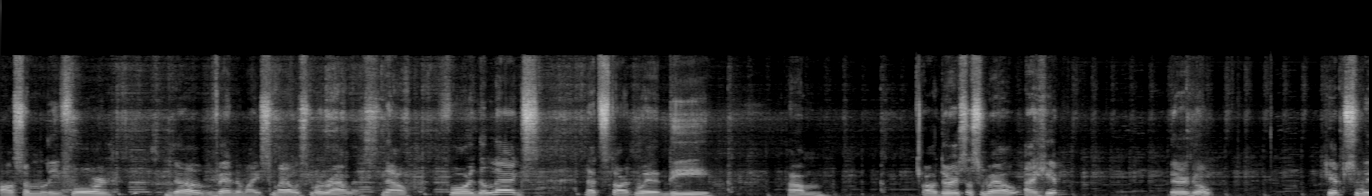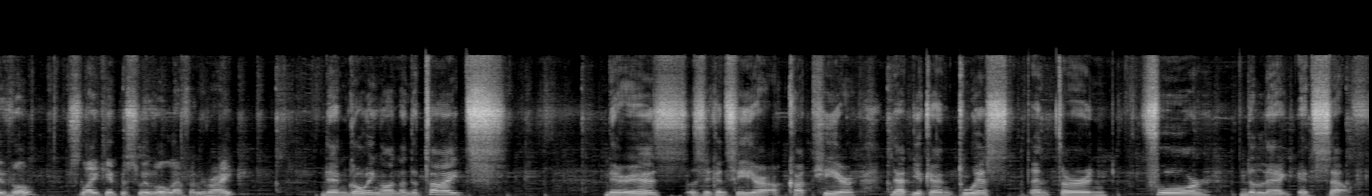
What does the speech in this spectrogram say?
awesomely for the Venomized Miles Morales. Now, for the legs, let's start with the um, oh, there's as well a hip there you go. Hip swivel. Slight hip swivel left and right. Then going on on the tights, there is, as you can see here, a cut here that you can twist and turn for the leg itself.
